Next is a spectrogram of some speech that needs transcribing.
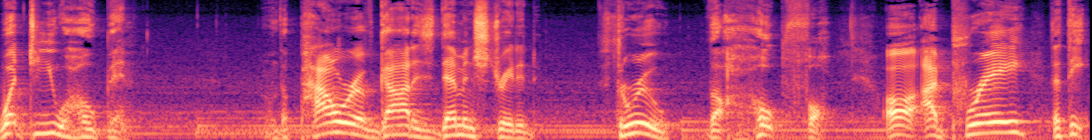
What do you hope in? The power of God is demonstrated through the hopeful. Oh, I pray that the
